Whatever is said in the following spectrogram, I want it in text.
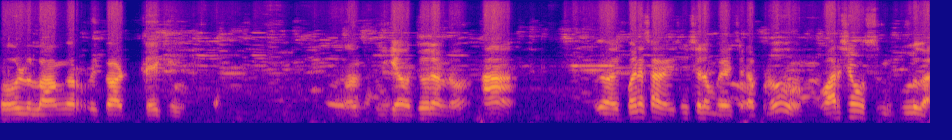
ఓల్డ్ లాంగర్ రికార్డ్ టేకింగ్ ఇంకేమో చూడను పోయినసారి శ్రీశైలం పోయి వచ్చేటప్పుడు వర్షం వస్తుంది full గా.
